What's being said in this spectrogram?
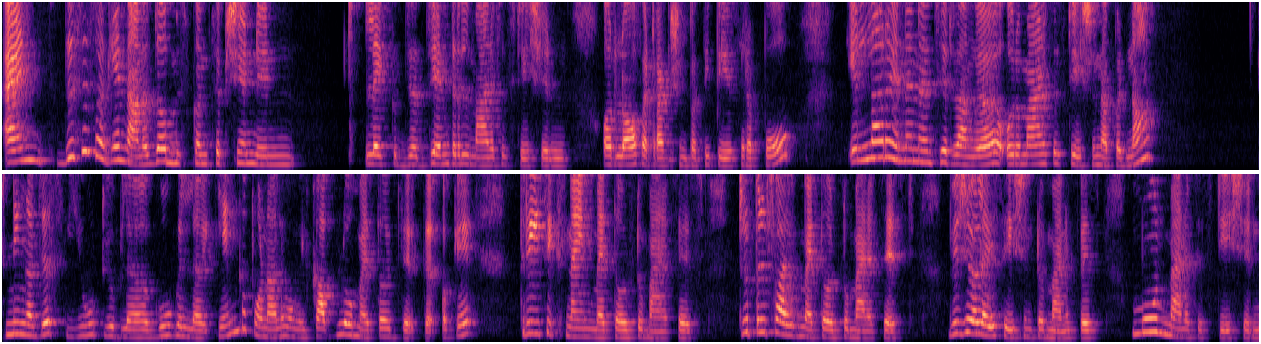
and this is again another misconception in like general manifestation ஒரு லா ஆஃப் அட்ராக்ஷன் பற்றி பேசுகிறப்போ எல்லாரும் என்ன நினச்சிடுறாங்க? ஒரு மேனிஃபெஸ்டேஷன் அப்படின்னா நீங்கள் ஜஸ்ட் யூடியூப்பில் கூகுளில் எங்கே போனாலும் உங்களுக்கு அவ்வளோ மெத்தட்ஸ் இருக்குது okay three six nine method to manifest triple five method to manifest visualisation to manifest moon manifestation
